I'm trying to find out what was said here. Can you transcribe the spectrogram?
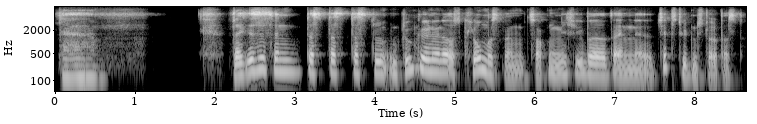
Ja. Vielleicht ist es, wenn, dass, dass, dass du im Dunkeln, wenn du aufs Klo musst beim Zocken, nicht über deine Chipstüten stolperst.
